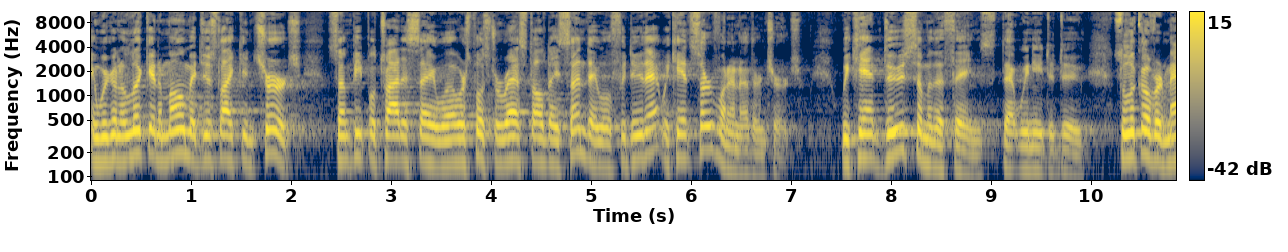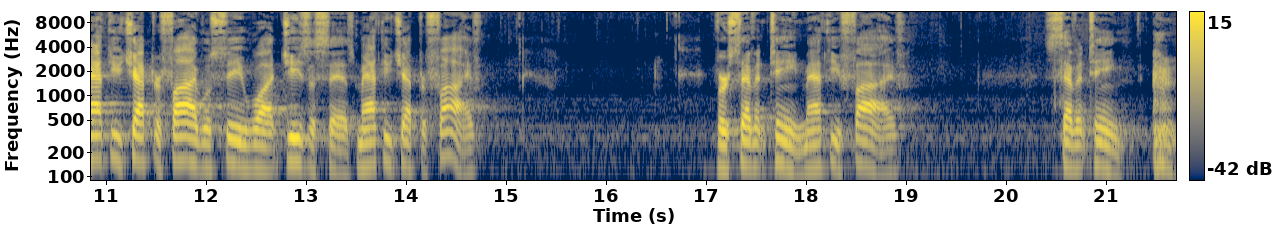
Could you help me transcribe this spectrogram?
And we're going to look in a moment, just like in church. Some people try to say, well, we're supposed to rest all day Sunday. Well, if we do that, we can't serve one another in church. We can't do some of the things that we need to do. So look over in Matthew chapter 5. We'll see what Jesus says. Matthew chapter 5, verse 17. Matthew 5, 17. A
